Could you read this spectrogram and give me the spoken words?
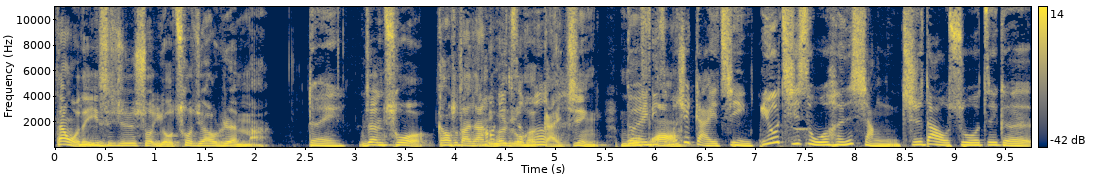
但我的意思就是说，有错就要认嘛。对，认错，告诉大家你会如何改进。对，你怎么去改进？尤其是我很想知道，说这个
